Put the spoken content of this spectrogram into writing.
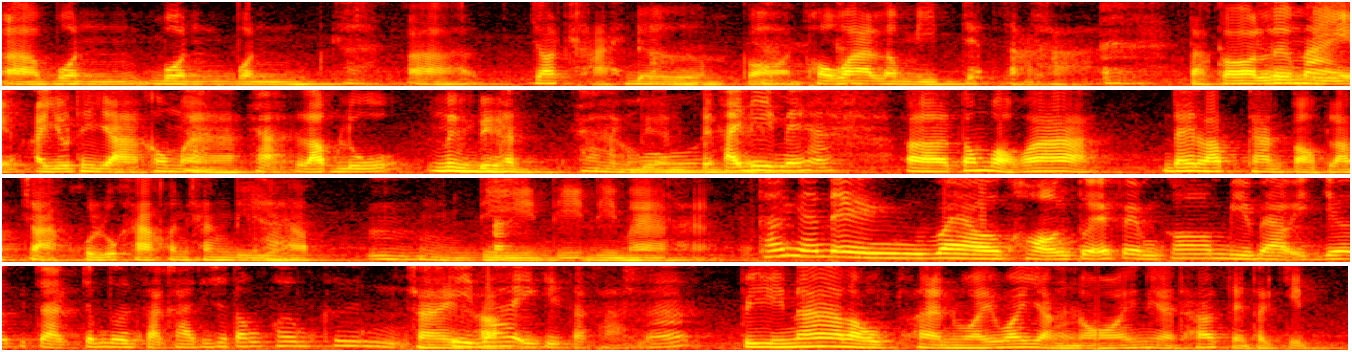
เอ่อบน บน บนค่ะเอ่อยอดขายเดิมก่อน ค่ะเพราะว่าเรามี 7 สาขา อ่า แต่ก็เริ่มใหม่มีอยุธยาเข้ามา ค่ะค่ะรับรู้ 1 เดือนค่ะหนึ่งเดือนโอ้เต็มขายดีไหมคะเอ่อต้องบอกว่าได้รับการตอบรับจากคุณลูกค้าค่อนข้างดีค่ะครับอืมอืมดีดีดีมากฮะ ถ้างั้นเองแววของตัว FM ก็มีแววอีกเยอะจากจำนวนสาขาที่จะต้องเพิ่มขึ้น ใช่ครับปีหน้าอีกกี่สาขานะ ปีหน้าเราแพลนไว้ว่าอย่างน้อยเนี่ยถ้าเศรษฐกิจอ่า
